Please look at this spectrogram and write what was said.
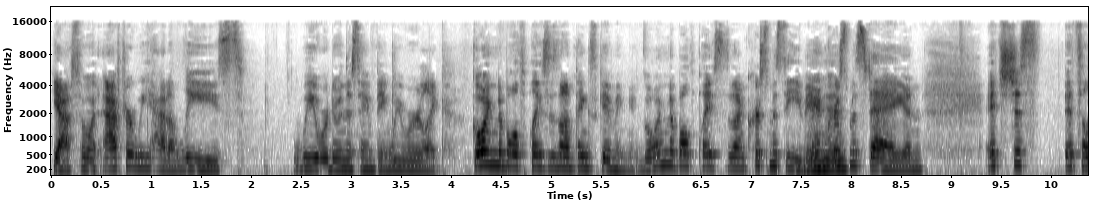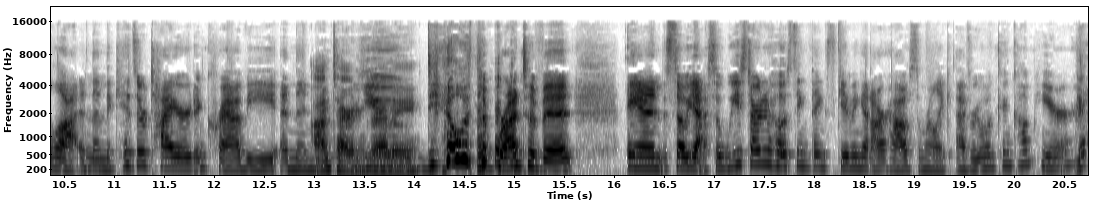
yeah, so when, after we had Elise, we were doing the same thing. We were like going to both places on Thanksgiving and going to both places on Christmas Eve and Mm-hmm. Christmas Day and it's just it's a lot and then the kids are tired and crabby and then I'm tired and you crabby. deal with the brunt of it and so yeah so we started hosting thanksgiving at our house and we're like everyone can come here. Yep.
